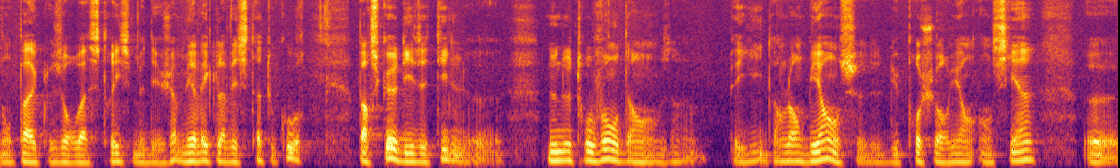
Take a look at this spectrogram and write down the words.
non pas avec le zoroastrisme déjà, mais avec l'Avesta tout court, parce que, disait-il, nous nous trouvons dans un pays, dans l'ambiance du Proche-Orient ancien. Euh,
